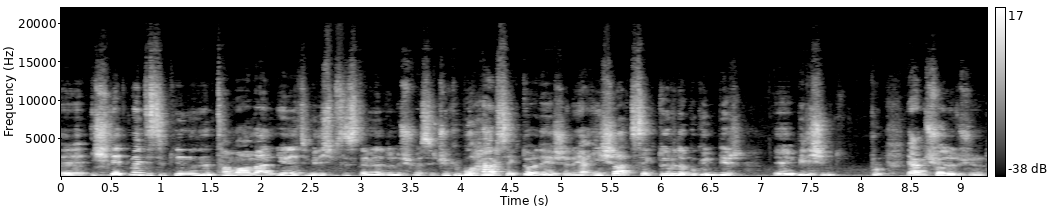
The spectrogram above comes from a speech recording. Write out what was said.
E, işletme disiplininin tamamen yönetim bilişim sistemine dönüşmesi. Çünkü bu her sektörde yaşanıyor. Yani inşaat sektörü de bugün bir e, bilişim yani şöyle düşünün.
